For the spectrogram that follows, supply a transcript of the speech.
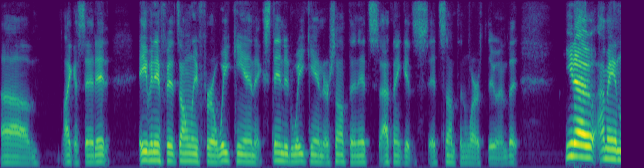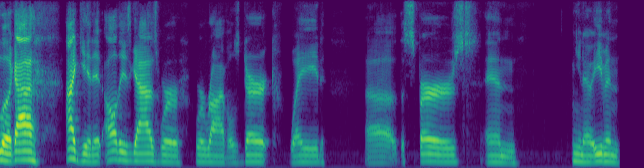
um, like I said, it even if it's only for a weekend, extended weekend or something, it's I think it's it's something worth doing. But you know, I mean, look, I I get it. All these guys were were rivals: Dirk, Wade, uh, the Spurs, and you know even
